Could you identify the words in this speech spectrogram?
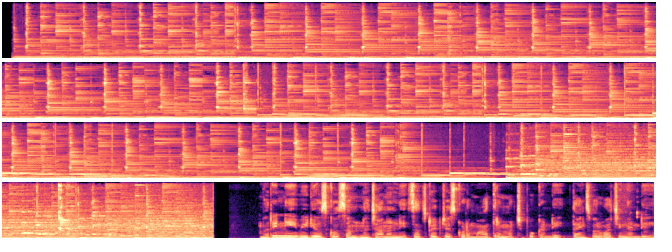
మరిన్ని వీడియోస్ కోసం నా ఛానల్ని సబ్స్క్రైబ్ చేసుకోవడం మాత్రం మర్చిపోకండి. థ్యాంక్స్ ఫర్ వాచింగ్ అండి.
